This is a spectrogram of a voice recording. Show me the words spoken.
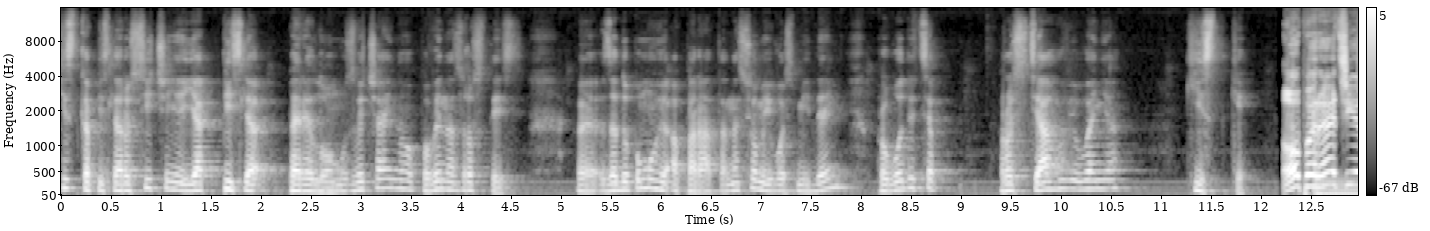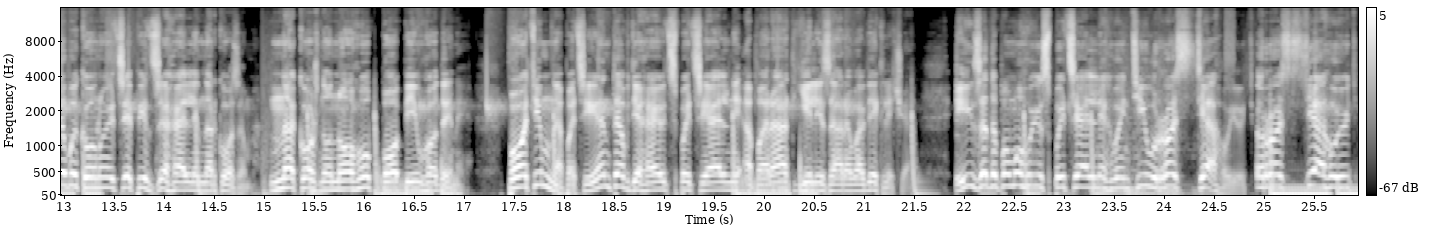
Кістка після розсічення, як після перелому звичайного, повинна зростись. Е, За допомогою апарата на 7-8 день проводиться розтягування кістки. Операція виконується під загальним наркозом на кожну ногу по півгодини. Потім на пацієнта вдягають спеціальний апарат Єлізарова Векліча. І за допомогою спеціальних гвинтів розтягують, розтягують,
